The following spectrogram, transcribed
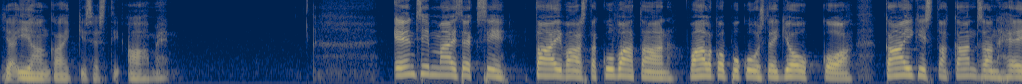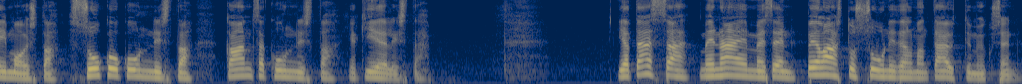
ja iankaikkisesti. Aamen. Ensimmäiseksi taivaasta kuvataan valkopukuisten joukkoa kaikista kansanheimoista, sukukunnista, kansakunnista ja kielistä. Ja tässä me näemme sen pelastussuunnitelman täyttymyksen.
